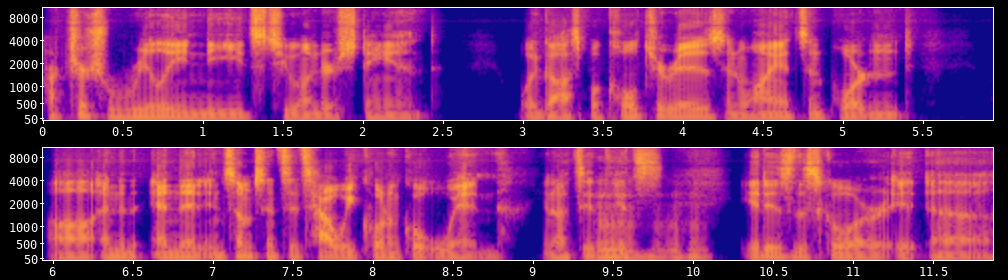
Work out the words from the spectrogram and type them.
our church really needs to understand what gospel culture is and why it's important. Uh, and and that in some sense it's how we quote unquote win. You know, it's it, it's mm-hmm. it is the score. It, uh,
